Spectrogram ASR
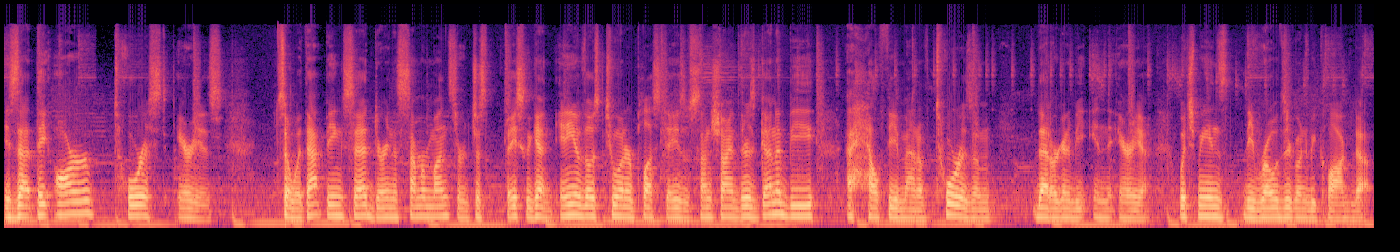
is that they are tourist areas. So with that being said, during the summer months, or just basically, again, any of those 200 plus days of sunshine, there's gonna be a healthy amount of tourism that are gonna be in the area, which means the roads are going to be clogged up.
